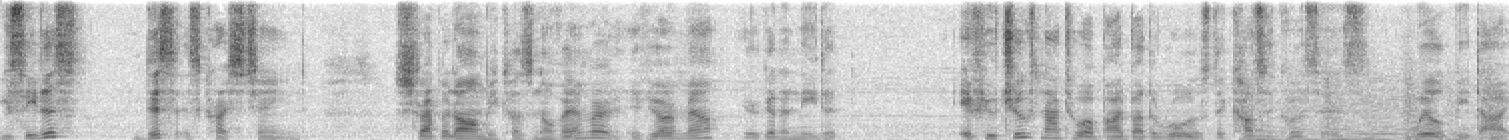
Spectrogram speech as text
You see this? This is Christ's chain. Strap it on because November, if you're a male, you're gonna need it. If you choose not to abide by the rules, the consequences will be dire.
